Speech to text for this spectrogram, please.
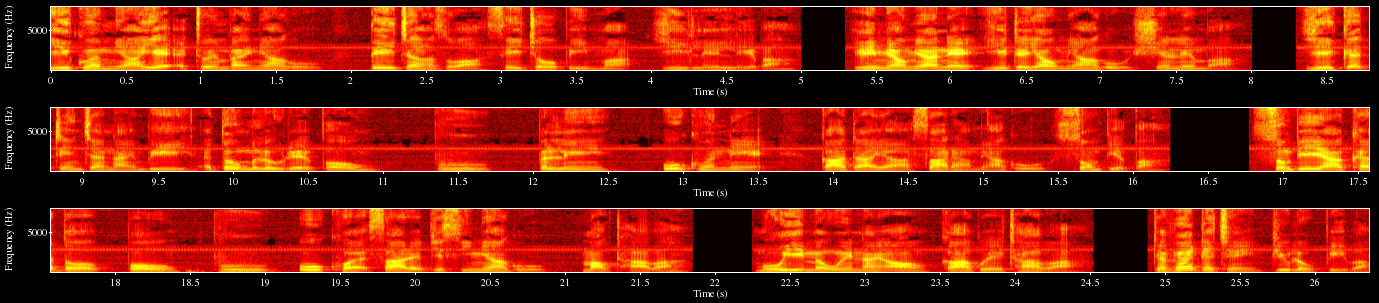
ရေခွက်များရဲ့အတွင်းပိုင်းများကိုတေးကြစွာစေးကြောပြီးမှ ရေလဲလေပါရေမြောင်းများနဲ့ရေတယောက်များကို ရှင်းလင်းပါ ရေကက်တင်ကြနိုင်ပြီးအသုံးမလိုတဲ့ဘုံဘူးပလင်းအိုးခွက်နဲ့ကားတာယာစတာများကိုစွန့်ပစ်ပါစွန့်ပစ်ရခတ်သောပုံဘူးအိုးခွက်စတဲ့ပစ္စည်းများကိုမှောက်ထားပါမိုးရီမဝင်နိုင်အောင် ကာကွယ်ထားပါတပတ်တစ်ချိန်ပြုတ်လုပ်ပေးပါ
